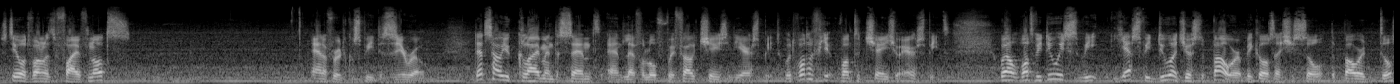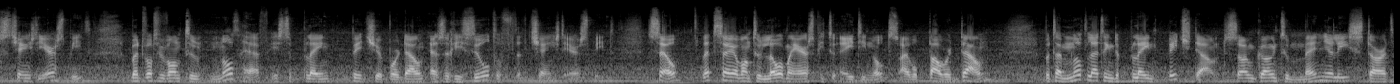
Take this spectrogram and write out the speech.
Still at 105 knots, and our vertical speed is zero. That's how you climb and descend and level off without changing the airspeed. But what if you want to change your airspeed? Well, what we do is, we yes, we do adjust the power, because as you saw, the power does change the airspeed. But what we want to not have is the plane pitch up or down as a result of the changed airspeed. So, let's say I want to lower my airspeed to 80 knots, I will power down. but I'm not letting the plane pitch down. So I'm going to manually start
